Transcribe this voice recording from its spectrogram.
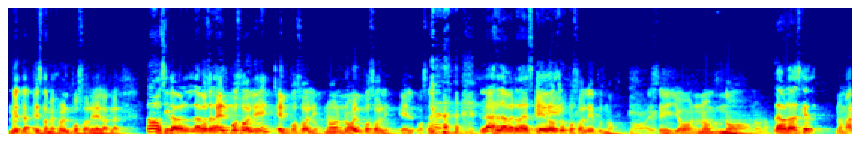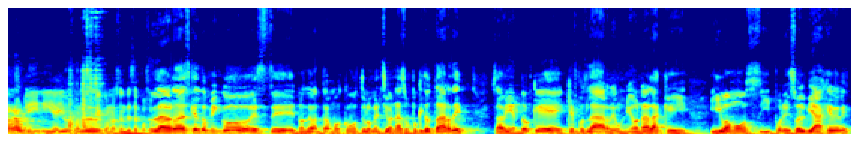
neta, está mejor el pozole de la plata. No, sí, la, ver- la o verdad. sea, el pozole, ¿eh? El pozole, no, no el pozole, el pozole. la, la verdad es que. el otro pozole, pues no, no, ese yo, no, no, no, no. La verdad es que el- Nomás Raulín y ellos son los que conocen de ese pozole. La verdad es que el domingo este, nos levantamos, como tú lo mencionas, un poquito tarde, sabiendo que, que, pues la reunión a la que íbamos y por eso el viaje, bebé,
